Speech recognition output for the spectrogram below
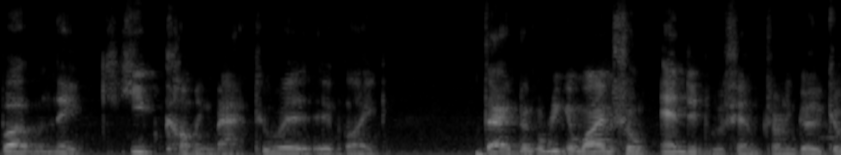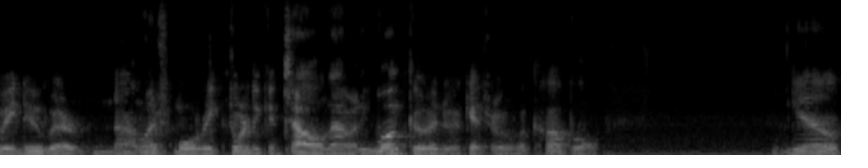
but when they keep coming back to it, it like that the reason why the show ended with him turning good because they knew there not much more we sort of could tell now that he was good to get rid of a couple. You know?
